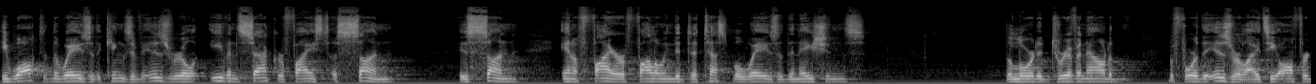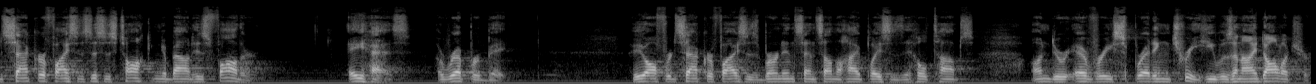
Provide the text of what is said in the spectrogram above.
He walked in the ways of the kings of Israel, even sacrificed a son, his son, in a fire, following the detestable ways of the nations the Lord had driven out before the Israelites, he offered sacrifices. This is talking about his father, Ahaz, a reprobate. He offered sacrifices, burned incense on the high places, the hilltops, under every spreading tree. He was an idolater.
